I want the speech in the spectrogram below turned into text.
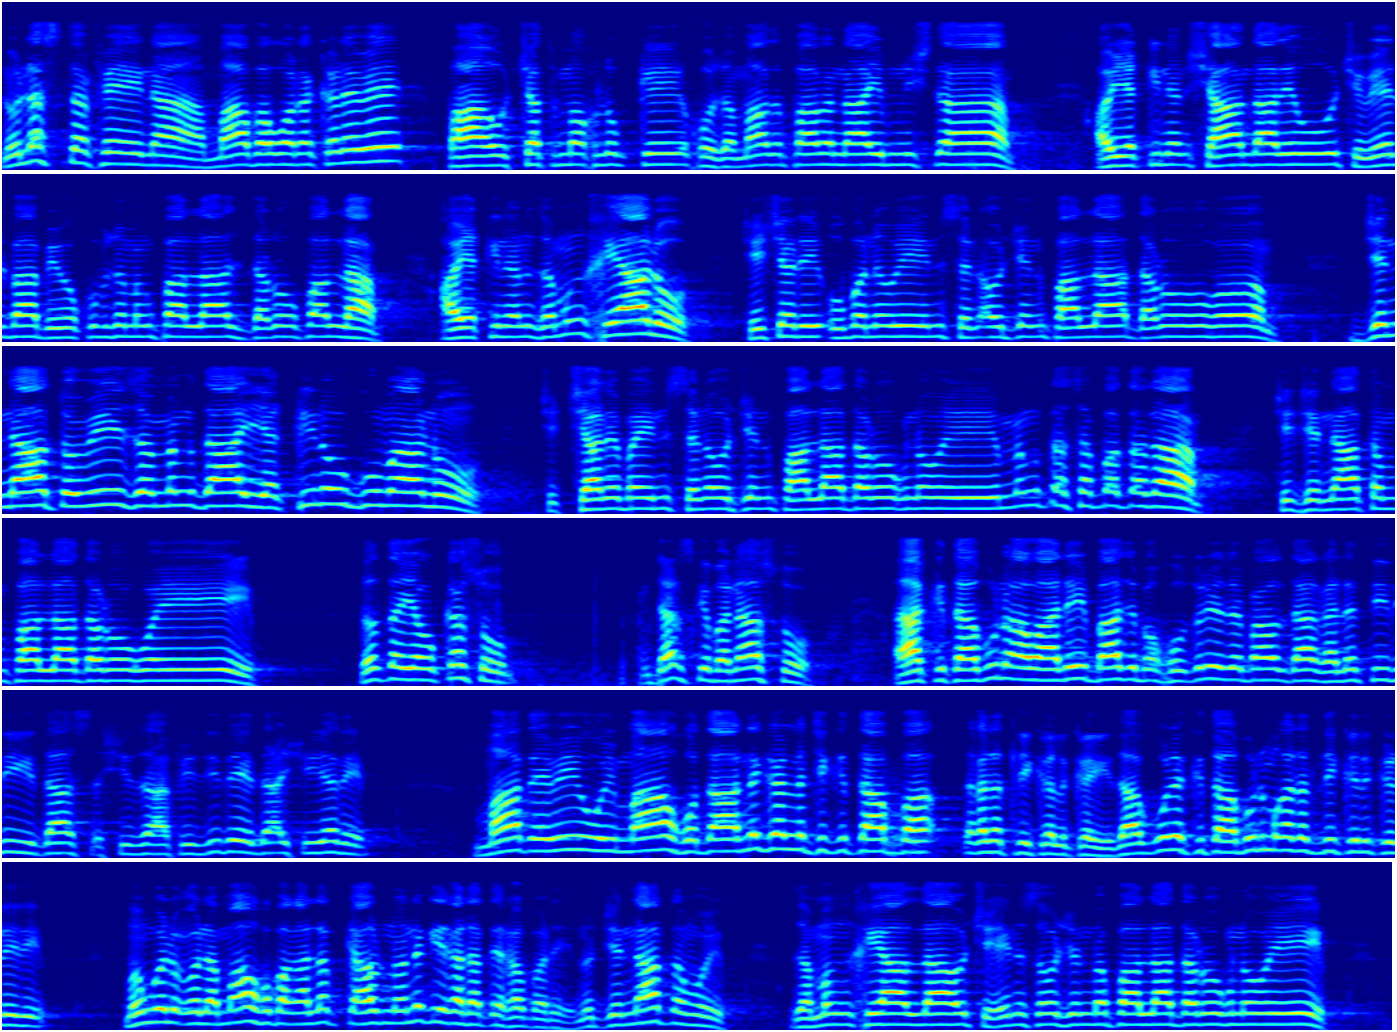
نو لاصطفینا ما به غوره کړی وی په اوچت مخلوق کې خو زما د پاره نائب نشته او یقینا شان دار او چې ویل با به وقوب زمنګ په الله درو په الله او یقینا زمون خیالو چې چری وبنوي انسان او جن په الله دروغ جنات وی زمنګ دا یقین او ګمانو چې چر به انسان او جن په الله دروغ نه وي موږ ته سپته ده چې جنات هم په الله دروغ وي دلته یو کسو درس کې بناستو ا کتابونو حواله باز به خودري زمال دا غلطي دي دا شیزافیزي دي دا شیعه دي ما ته وی وی ما خدا نه ګل چې کتاب غلط لیکل کړي دا ګوره کتابونو غلط لیکل کړي دي مونږ علماء خو به غلط کارونه نه کوي غلط خبره نو جنات هم وي زمون خیال دا او چې انس او جن په الله دروغ نه وي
